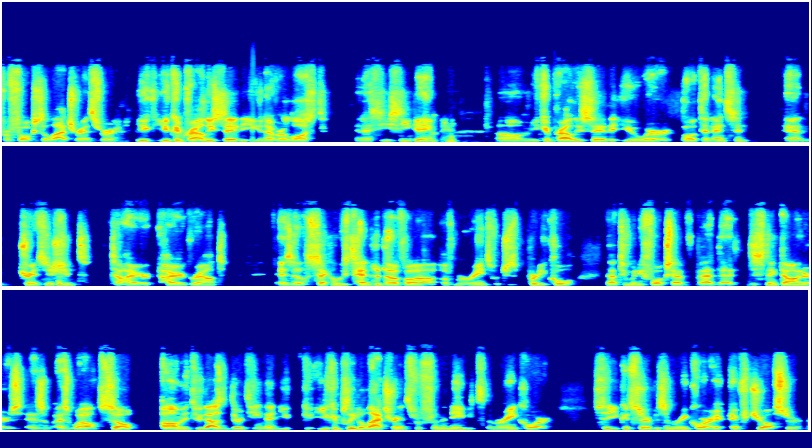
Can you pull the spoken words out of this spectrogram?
for folks to lat transfer. You you can proudly say that you never lost an SEC game. Um, you can proudly say that you were both an ensign and transitioned to higher higher ground as a second lieutenant of uh, of Marines, which is pretty cool. Not too many folks have had that distinct honors as as well. So um, in 2013, then you you complete a lat transfer from the Navy to the Marine Corps, so you could serve as a Marine Corps infantry officer.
